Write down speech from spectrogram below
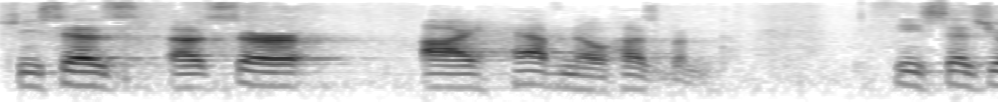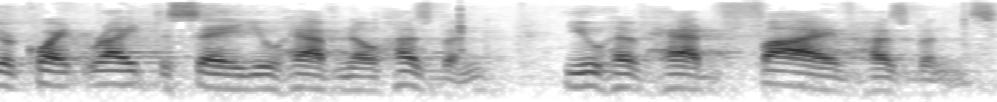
She says, uh, Sir, I have no husband. He says, You're quite right to say you have no husband. You have had five husbands,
